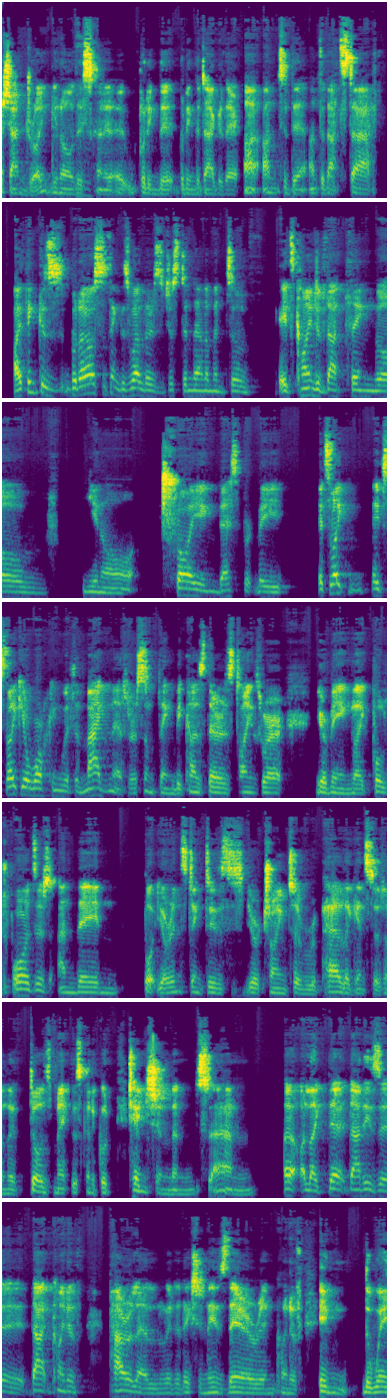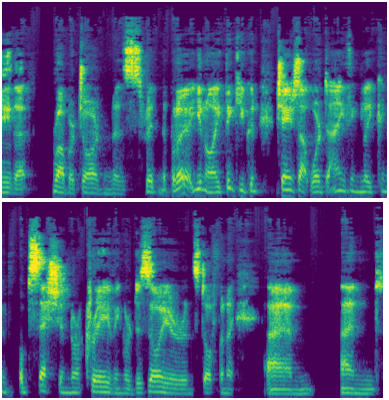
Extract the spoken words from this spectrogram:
Ashandarei, you know, this mm. kind of uh, putting the putting the dagger there uh, onto the onto that staff. I think is, but I also think as well, there's just an element of it's kind of that thing of you know trying desperately. It's like it's like you're working with a magnet or something because there's times where you're being like pulled towards it and then but your instinct is you're trying to repel against it and it does make this kind of good tension and um uh, like that that is a that kind of parallel with addiction is there in kind of in the way that Robert Jordan has written it. But I, you know, I think you can change that word to anything like kind of obsession or craving or desire and stuff. And I, um, and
